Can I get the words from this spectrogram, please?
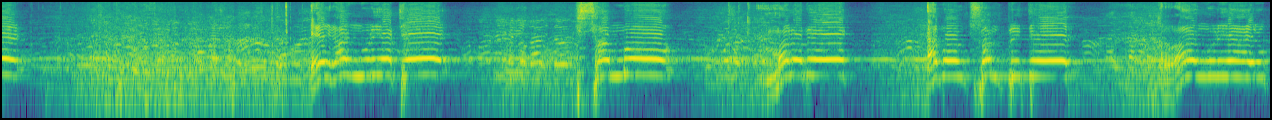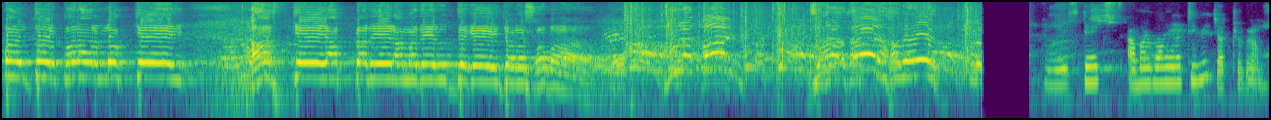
এই রাঙ্গুনিয়াকে সাম্য মানবিক এবং সম্প্রীতির রাঙ্গুনিয়ায় রূপান্তর করার লক্ষ্যে আজকে আপনাদের আমাদের উদ্যোগে এই জনসভা। হবে। নিউজ ডেস্ক আমার বাংলা টিভি চট্টগ্রাম।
